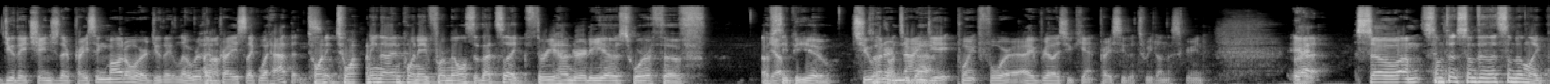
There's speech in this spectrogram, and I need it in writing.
Do they change their pricing model or do they lower their Huh. price? Like what happens? 20, 29.84 milliseconds. That's like 300 EOS worth of, of Yep. CPU. So that's not too bad. 298.4. I realize you can't probably see the tweet on the screen. Yeah. So um, Something, something that's something like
